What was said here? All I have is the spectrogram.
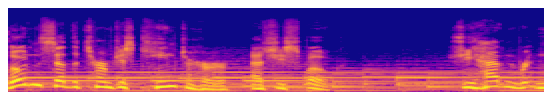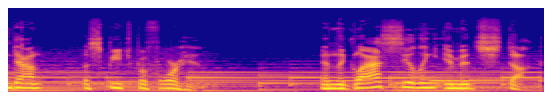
Loden said the term just came to her as she spoke. She hadn't written down a speech beforehand, and the glass ceiling image stuck.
